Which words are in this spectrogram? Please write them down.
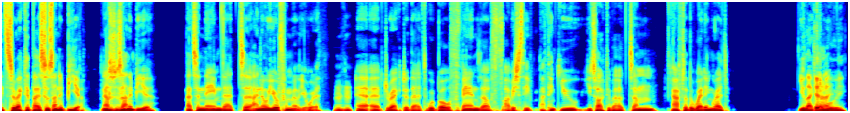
It's directed by Susanne Bier. Now, Mhm. Susanne Bier, that's a name that uh, I know you're familiar with. hmm A, a director that we're both fans of. Obviously, I think you you talked about um, after the wedding, right? You liked Did that I? movie,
